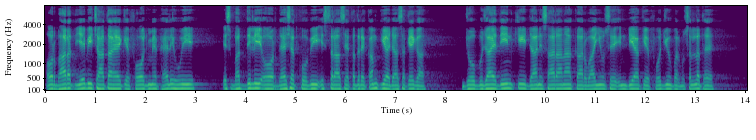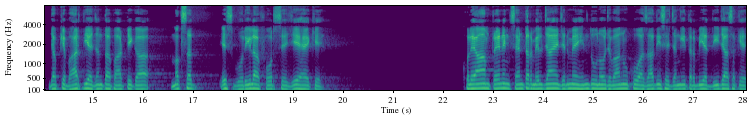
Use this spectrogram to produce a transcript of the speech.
اور بھارت یہ بھی چاہتا ہے کہ فوج میں پھیلی ہوئی اس بددلی اور دہشت کو بھی اس طرح سے قدرے کم کیا جا سکے گا، جو مجاہدین کی جانصارانہ کارروائیوں سے انڈیا کے فوجیوں پر مسلط ہے، جبکہ بھارتیہ جنتا پارٹی کا مقصد اس گوریلا فورس سے یہ ہے کہ کھلے عام ٹریننگ سینٹر مل جائیں جن میں ہندو نوجوانوں کو آزادی سے جنگی تربیت دی جا سکے۔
